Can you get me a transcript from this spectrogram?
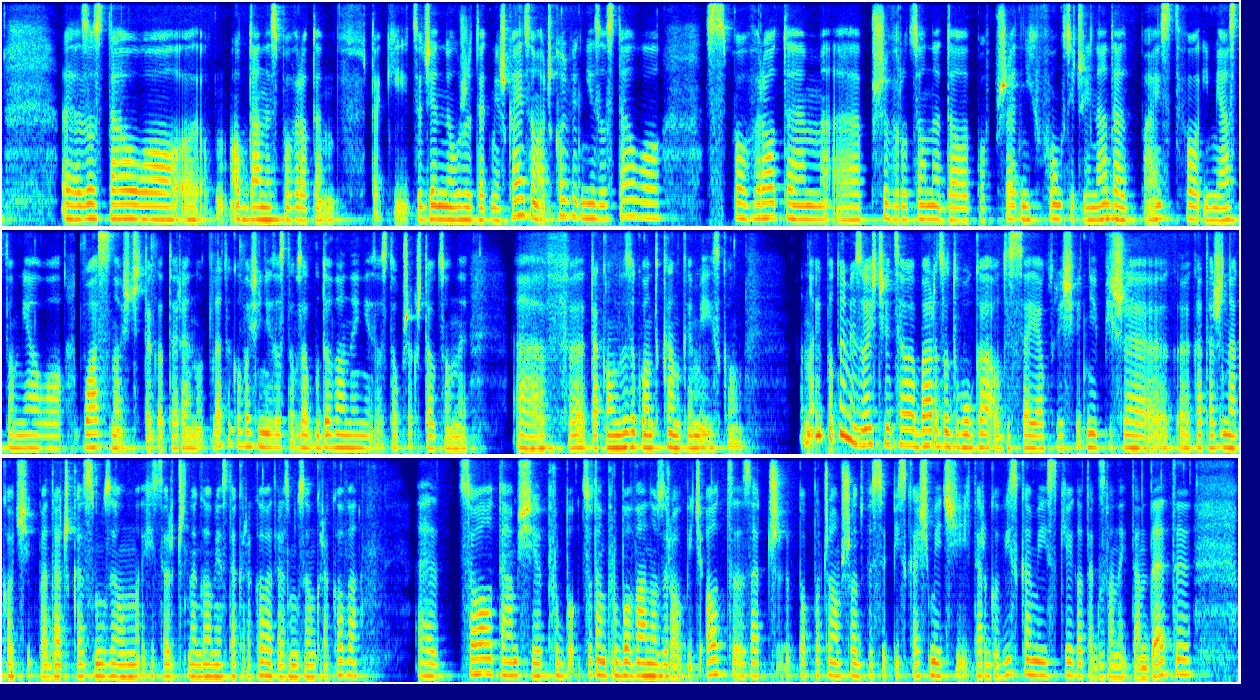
e, zostało oddane z powrotem w taki codzienny użytek mieszkańcom, aczkolwiek nie zostało z powrotem przywrócone do poprzednich funkcji, czyli nadal państwo i miasto miało własność tego terenu. Dlatego właśnie nie został zabudowany nie został przekształcony w taką zwykłą tkankę miejską. No i potem jest właściwie cała bardzo długa odyseja, o której świetnie pisze e, Katarzyna Kocik, badaczka z Muzeum Historycznego Miasta Krakowa, teraz Muzeum Krakowa, E, co tam się, co tam próbowano zrobić. Od, po, począwszy od wysypiska śmieci targowiska miejskiego, tak zwanej tandety,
